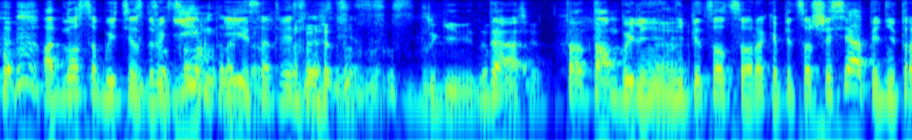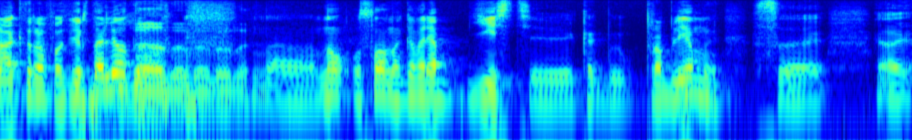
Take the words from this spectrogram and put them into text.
одно событие с 540 другим, и, соответственно... С другими, да, Да, там были не не 540, а 560, и не тракторов, а вертолетов. Да, да, да, да. А, Ну, условно говоря, есть э, как бы проблемы с... э,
